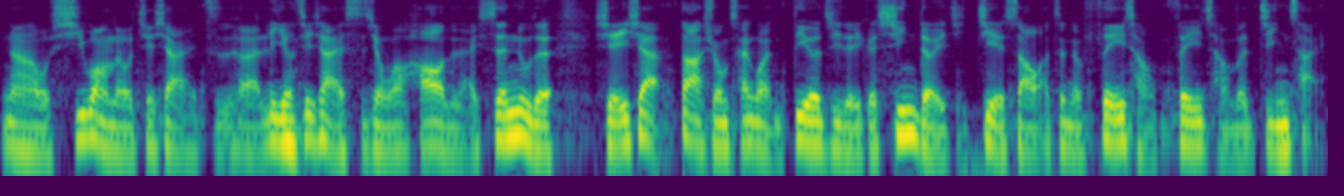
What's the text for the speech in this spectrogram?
那我希望呢，我接下来只呃利用接下来时间，我要好好的来深入的写一下《大雄餐馆》第二季的一个心得以及介绍啊，真的非常非常的精彩。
